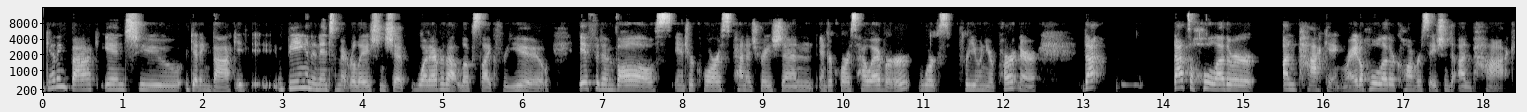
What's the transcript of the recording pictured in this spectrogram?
getting back into getting back, if, if- being in an intimate relationship, whatever that looks like for you, if it involves intercourse, penetration, intercourse, however works for you and your partner, that that's a whole other unpacking, right? A whole other conversation to unpack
